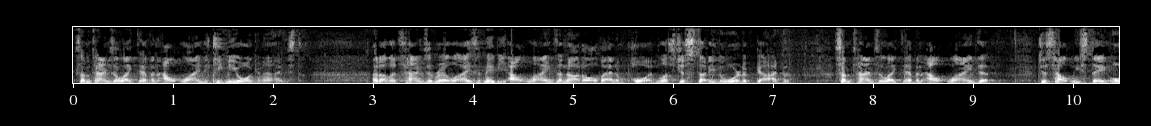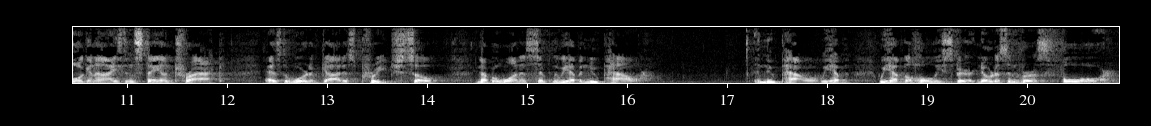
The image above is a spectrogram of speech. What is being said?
sometimes I like to have an outline to keep me organized. At other times I realize that maybe outlines are not all that important. Let's just study the Word of God. But sometimes I like to have an outline to just help me stay organized and stay on track as the Word of God is preached. So Number one is simply we have a new power. A new power. We have, we have the Holy Spirit. Notice in verse 4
